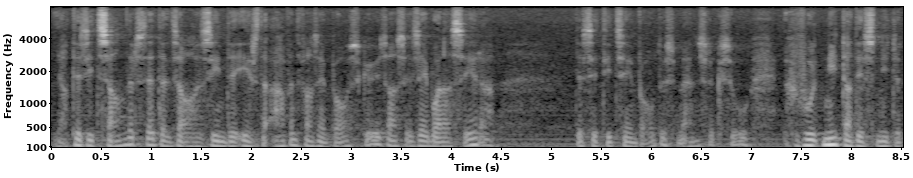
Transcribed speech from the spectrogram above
ja, het is iets anders. Het is al gezien de eerste avond van zijn pauskeuze. Als hij zei Buonasera. Er zit iets eenvoudigs, menselijk zo. Je voelt niet, dat is niet het,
